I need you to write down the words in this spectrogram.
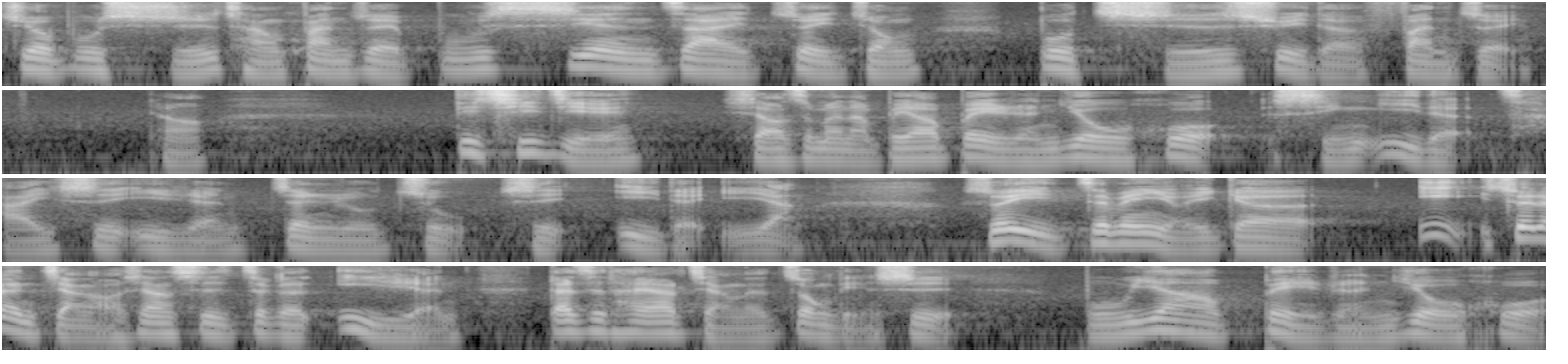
就不时常犯罪，不陷在罪中，不持续的犯罪。好，第七节。小子们呢，不要被人诱惑，行义的才是义人，正如主是义的一样。所以这边有一个义，虽然讲好像是这个义人，但是他要讲的重点是不要被人诱惑，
